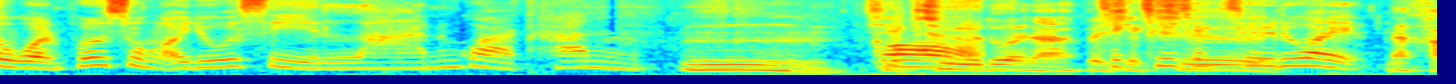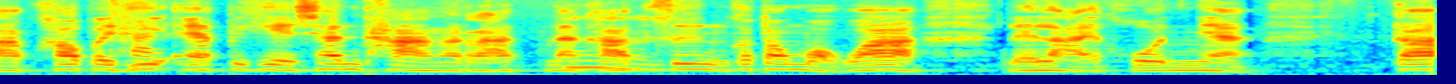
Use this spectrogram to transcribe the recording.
ส่วนผู้สูงอายุ 4 ล้านกว่าท่านอืมเช็คก็ชื่อด้วยนะไปเช็คเช็คชื่อชื่เช็คชื่อด้วยนะครับเข้าไปที่แอปพลิเคชันทางรัฐนะครับอืมซึ่งก็ต้องบอกว่าหลาย ๆ คนเนี่ย ก็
